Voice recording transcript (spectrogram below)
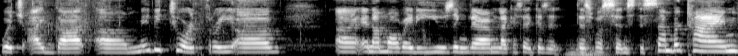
which I got um, maybe two or three of. Uh, and I'm already using them, like I said, because this was since December time.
